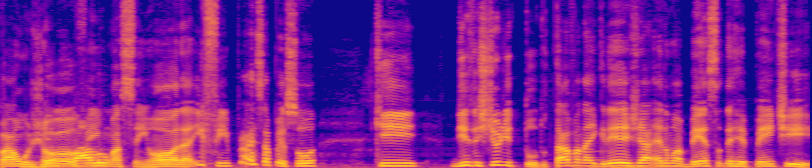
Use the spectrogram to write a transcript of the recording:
Para um jovem, falo... uma senhora, enfim, para essa pessoa que desistiu de tudo, tava na igreja, era uma benção, de repente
